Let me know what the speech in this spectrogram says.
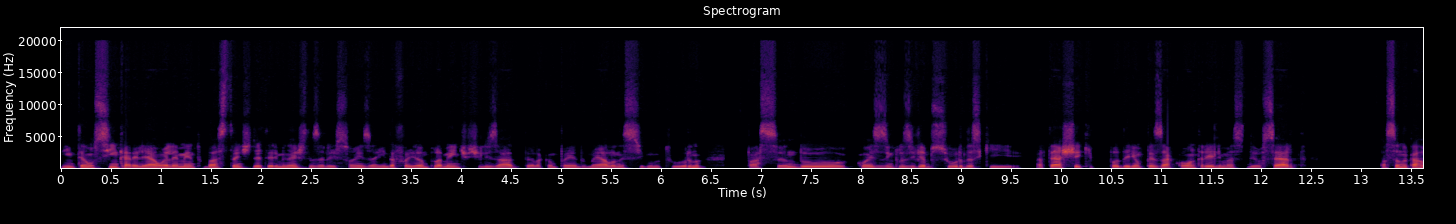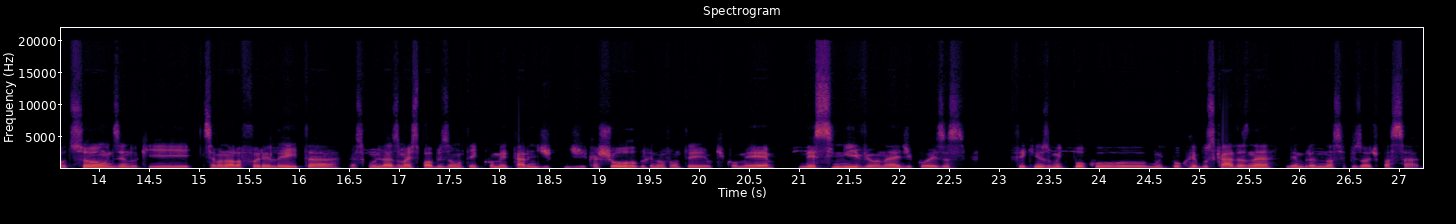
Então, sim, cara, ele é um elemento bastante determinante das eleições ainda, foi amplamente utilizado pela campanha do Melo nesse segundo turno, passando coisas inclusive absurdas que até achei que poderiam pesar contra ele, mas deu certo. Passando carro de som, dizendo que se a Manuela for eleita, as comunidades mais pobres vão ter que comer carne de, de cachorro, porque não vão ter o que comer. Nesse nível, né, de coisas, fake news muito pouco, muito pouco rebuscadas, né, lembrando nosso episódio passado.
